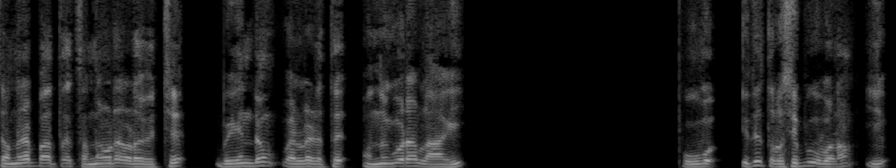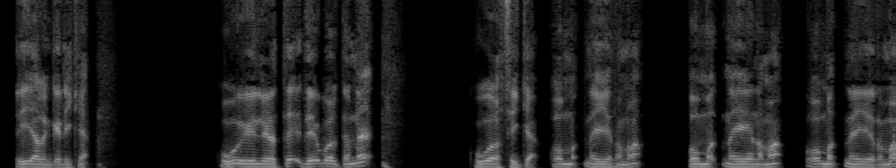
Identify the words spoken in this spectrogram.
ചന്ദനപാത്ര ചന്ദനോടെ അവിടെ വെച്ച് വീണ്ടും വെള്ളമെടുത്ത് ഒന്നും കൂടെ വ്ളാകി പൂവ് ഇത് തുളസിപ്പൂ വേണം ഈ ഈ അലങ്കരിക്കാൻ പൂവിലെടുത്ത് ഇതേപോലെ തന്നെ പൂവ് അർച്ചിക്കുക ഓം നെയ്യറമ ഓം നെയ്യണമ ഓം നെയ്യറമ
